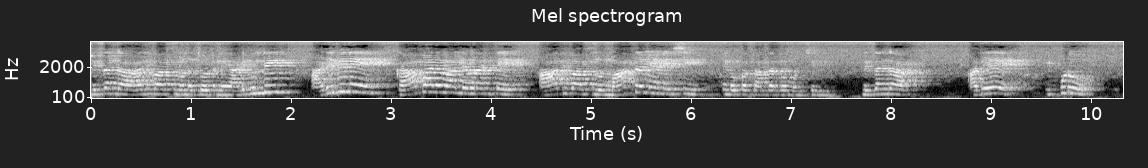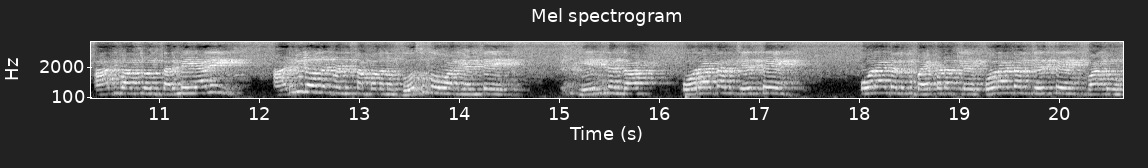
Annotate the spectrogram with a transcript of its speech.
నిజంగా ఆదివాసులు ఉన్న చోటనే అడవి ఉంది. అడవిని కాపాడే వాళ్ళు ఎవరంటే ఆదివాసులు మాత్రమే అనేసి నేను ఒక సందర్భం వచ్చింది. నిజంగా అదే ఇప్పుడు ఆదివాసులను తరిమేయాలి అడవిలో ఉన్నటువంటి సంపదను దోసుకోవాలి అంటే ఏ విధంగా పోరాటాలు చేస్తే పోరాటాలకు భయపడట్లే పోరాటాలు చేస్తే వాళ్ళు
